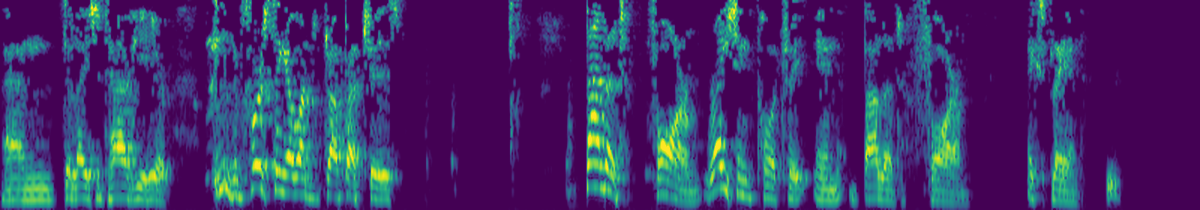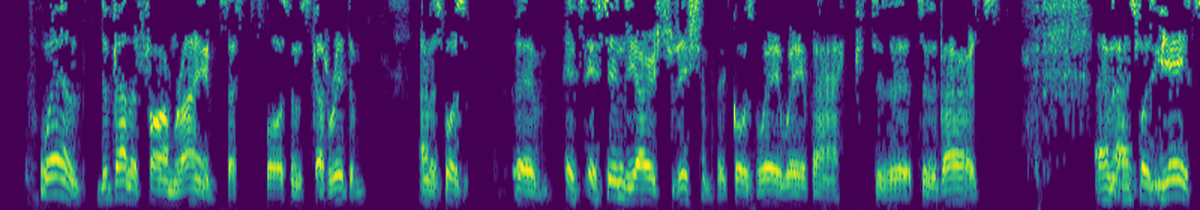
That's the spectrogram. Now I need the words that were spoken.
and delighted to have you here. the first thing I want to drop at you is ballad form, writing poetry in ballad form. Explain. Well, the ballad form rhymes, I suppose, and it's got rhythm. And I suppose um, it's it's in the Irish tradition. It goes way, way back to the to the bards. And I suppose Yeats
